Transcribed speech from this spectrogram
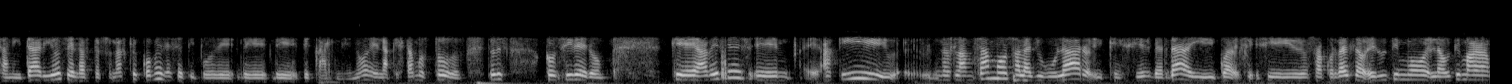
sanitarios en las personas que comen ese tipo de, de carne, ¿no? En la que estamos todos. Entonces, considero que a veces eh, aquí nos lanzamos a la yugular, y que sí es verdad, y si os acordáis, el último, la última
